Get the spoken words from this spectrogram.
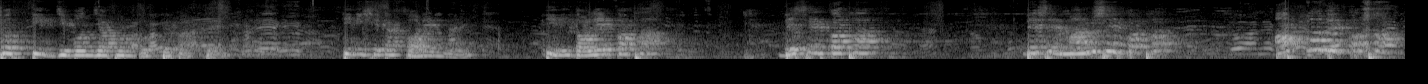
সত্যির জীবনযাপন করতে পারতেন। তিনি সেটা করেন নাই। তিনি দলের কথা, দেশের কথা, দেশের মানুষের কথা, আপনাদের কথা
